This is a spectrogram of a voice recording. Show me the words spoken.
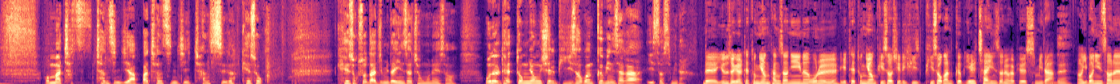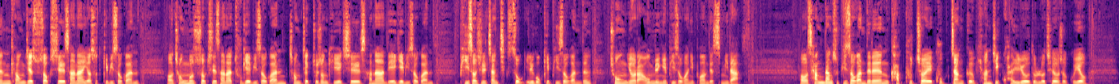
엄마 찬스인지 아빠 찬스인지 찬스가 계속 계속 쏟아집니다. 인사청문회에서 오늘 대통령실 비서관급 인사가 있었습니다. 네, 윤석열 대통령 당선인은 오늘 이 대통령 비서실 비, 서관급 1차 인선을 발표했습니다. 네. 어, 이번 인선은 경제수석실 산하 6개 비서관, 어, 정무수석실 산하 2개 비서관, 정책조정기획실 산하 4개 비서관, 비서실장 직속 7개 비서관 등 총 19명의 비서관이 포함됐습니다. 어, 상당수 비서관들은 각 부처의 국장급 현직 관료들로 채워졌고요.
